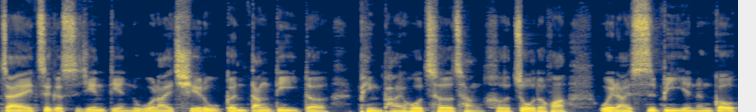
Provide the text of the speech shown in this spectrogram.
在这个时间点，如果来切入跟当地的品牌或车厂合作的话，未来势必也能够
